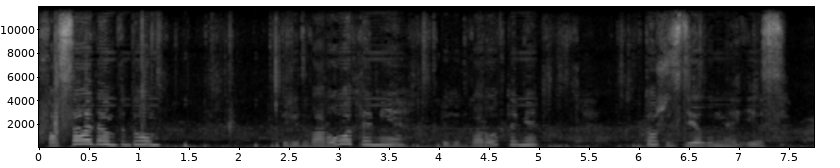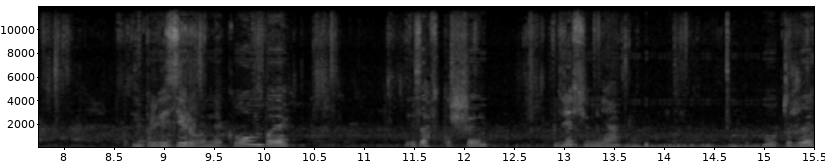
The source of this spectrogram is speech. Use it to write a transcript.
фасадом в дом, перед воротами, перед воротами тоже сделаны из импровизированной клумбы, из автошин. Здесь у меня ну, вот уже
